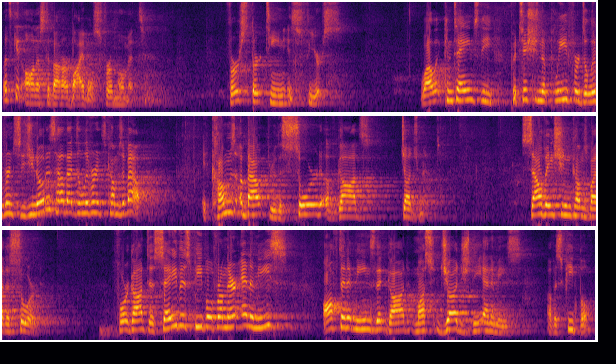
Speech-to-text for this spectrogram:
Let's get honest about our Bibles for a moment. verse 13 is fierce. While it contains the petition to plea for deliverance, did you notice how that deliverance comes about? It comes about through the sword of God's judgment. Salvation comes by the sword. For God to save his people from their enemies, often it means that God must judge the enemies of his people.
